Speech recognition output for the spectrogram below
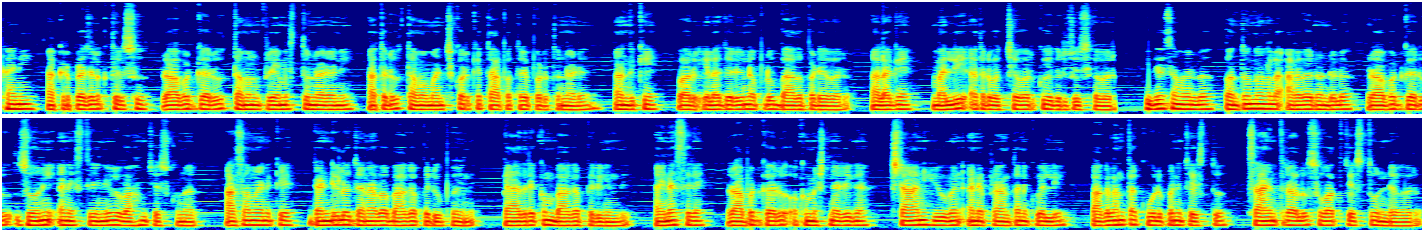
కానీ అక్కడ ప్రజలకు తెలుసు రాబర్ట్ గారు తమను ప్రేమిస్తున్నాడని అతడు తమ మంచి కొరకే తాపత్రయపడుతున్నాడు. అందుకే వారు ఇలా జరిగినప్పుడు బాధపడేవారు. అలాగే మళ్ళీ అతడు వచ్చే వరకు ఎదురు చూసేవారు ఇదే సమయంలో పంతొమ్మిది వందల అరవై రెండులో రాబర్ట్ గారు జోనీ అనే స్త్రీని వివాహం చేసుకున్నారు. ఆ సమయానికే డండిలో జనాభా బాగా పెరిగిపోయింది. పేదరికం బాగా పెరిగింది. అయినా సరే రాబర్ట్ గారు ఒక మిషనరీగా స్టాన్ హ్యూవెన్ అనే ప్రాంతానికి వెళ్ళి పగలంతా కూలి పని చేస్తూ సాయంత్రాలు సువాత చేస్తూ ఉండేవారు.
